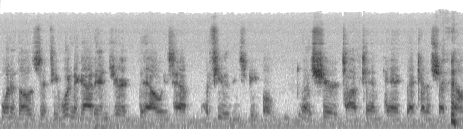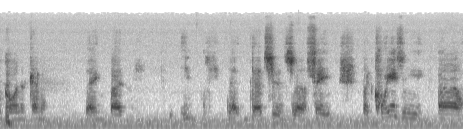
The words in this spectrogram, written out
one of those. If he wouldn't have got injured, they always have a few of these people, a sure top ten pick, that kind of shutdown corner kind of thing. But he, that that's his uh, fate. But Kwesi, uh,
